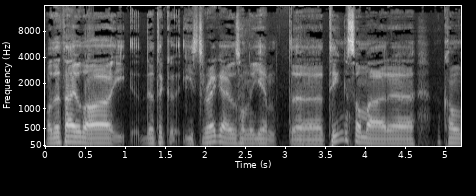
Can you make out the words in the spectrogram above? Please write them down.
og dette er jo da dette Easter egg er jo sånne gjemte ting som er, kan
